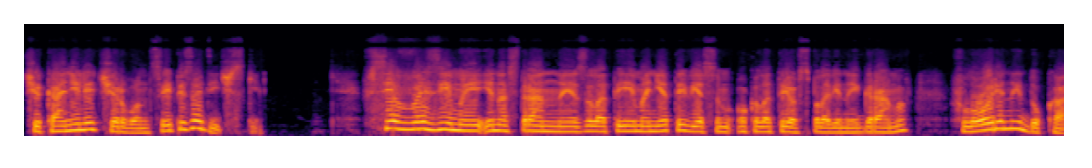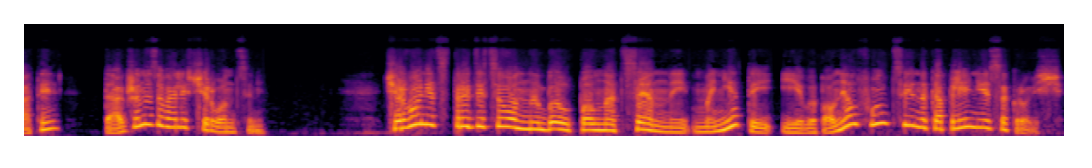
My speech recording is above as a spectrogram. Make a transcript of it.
чеканили червонцы эпизодически. Все ввозимые иностранные золотые монеты весом около трех с половиной граммов, флорины, дукаты, также назывались червонцами. Червонец традиционно был полноценной монетой и выполнял функции накопления сокровищ.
